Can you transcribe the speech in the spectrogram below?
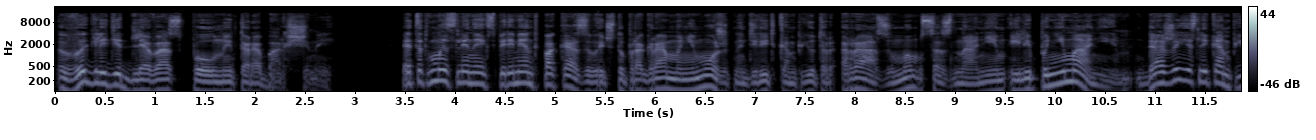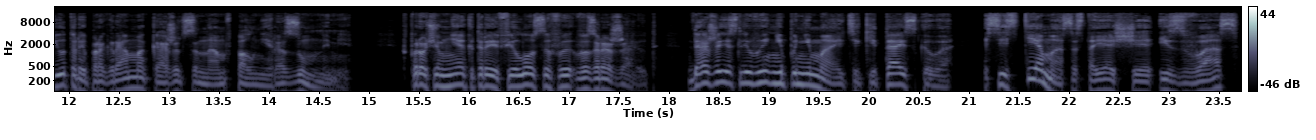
выглядит для вас полной тарабарщиной. Этот мысленный эксперимент показывает, что программа не может наделить компьютер разумом, сознанием или пониманием, даже если компьютер и программа кажутся нам вполне разумными. Впрочем, некоторые философы возражают. Даже если вы не понимаете китайского, система, состоящая из вас,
